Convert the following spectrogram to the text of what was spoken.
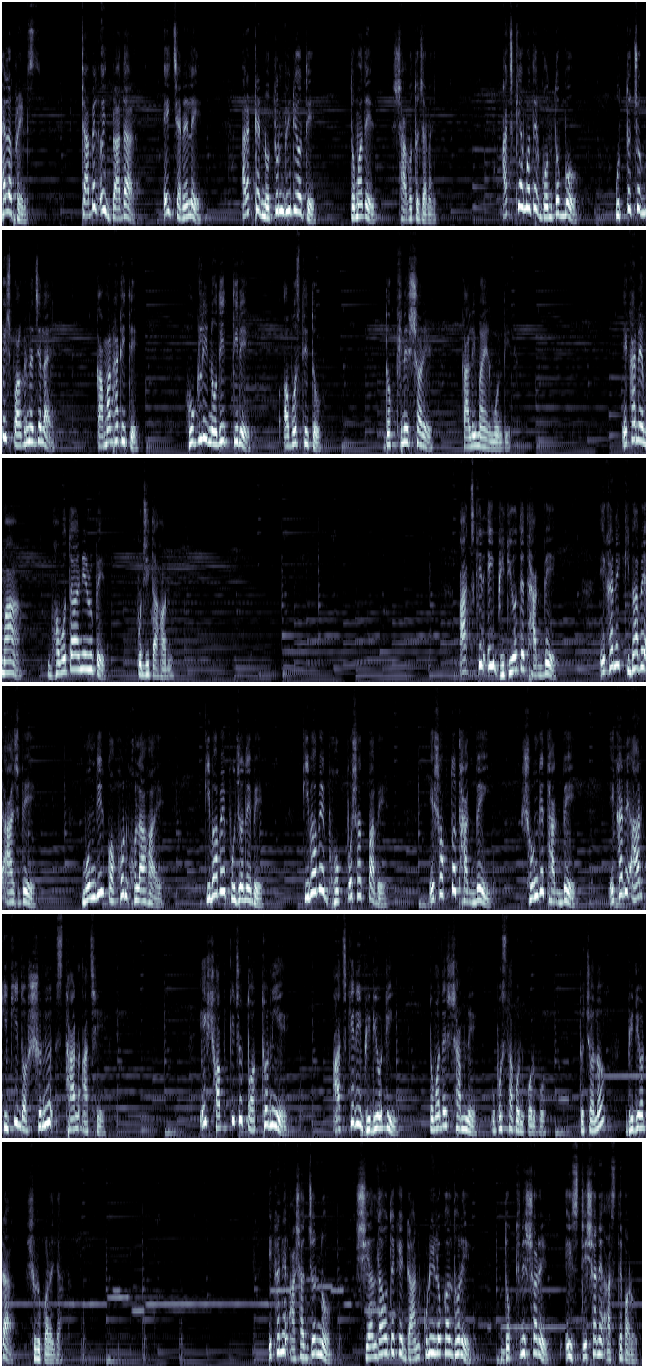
Hello friends travel with brother এই চ্যানেলে আরেকটা নতুন ভিডিওতে তোমাদের স্বাগত জানাই। আজকে আমাদের গন্তব্য উত্তর চব্বিশ পরগনা জেলায় কামারহাটিতে হুগলি নদীর তীরে অবস্থিত দক্ষিণেশ্বরের কালী মায়ের মন্দির। এখানে মা ভবতারিণী রূপে পূজিতা হন। আজকের এই ভিডিওতে থাকবে এখানে কীভাবে আসবে মন্দির কখন খোলা হয়? কীভাবে পুজো দেবে? কীভাবে ভোগ প্রসাদ পাবে? এসব তো থাকবেই, সঙ্গে থাকবে। এখানে আর কি কি দর্শনীয় স্থান আছে? এই সব কিছু তথ্য নিয়ে আজকের এই ভিডিওটি তোমাদের সামনে উপস্থাপন করব। তো চলো, ভিডিওটা শুরু করা যাক। এখানে আসার জন্য শিয়ালদাহ থেকে ডানকুনি লোকাল ধরে দক্ষিণেশ্বরের এই স্টেশনে আসতে পারো।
